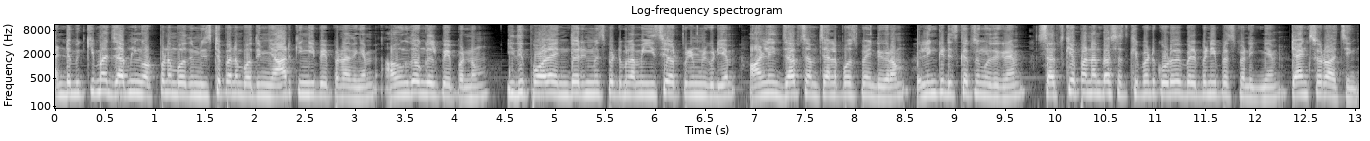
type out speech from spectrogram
அண்ட் முக்கியமாக ஜாப் நீங்கள் ஒர்க் பண்ணும்போதும் மிஸ்ட் பண்ணும்போதும் யாருக்கு இங்கே பே பண்ணாதீங்க. அவங்க தான் உங்களுக்கு பே பண்ணும். இது போல எந்த ஒரு இன்வெஸ்ட்மெண்ட்டும் இல்லாமல் ஈஸியாக ஒர்க் பண்ணக்கூடிய ஆன்லைன் ஜாப்ஸ் நம்ம சேனல் போஸ்ட் பண்ணிட்டு இருக்கிறோம். லிங்க் டிஸ்கிரிப்ஷன் கொடுத்துக்கிறேன். சப்ஸ்கிரைப் பண்ணாமல் சப்ஸ்கிரைப் பண்ணிட்டு கூடவே பெல் பண்ணி ப்ரெஸ் பண்ணிக்கங்க. தேங்க்ஸ் ஃபார் வாட்சிங்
